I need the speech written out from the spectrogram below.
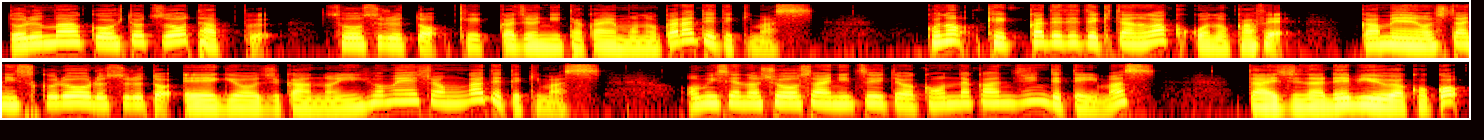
ドルマークを一つをタップ。そうすると、結果順に高いものから出てきます。この結果で出てきたのがここのカフェ。画面を下にスクロールすると営業時間のインフォメーションが出てきます。お店の詳細についてはこんな感じに出ています。大事なレビューはここ。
